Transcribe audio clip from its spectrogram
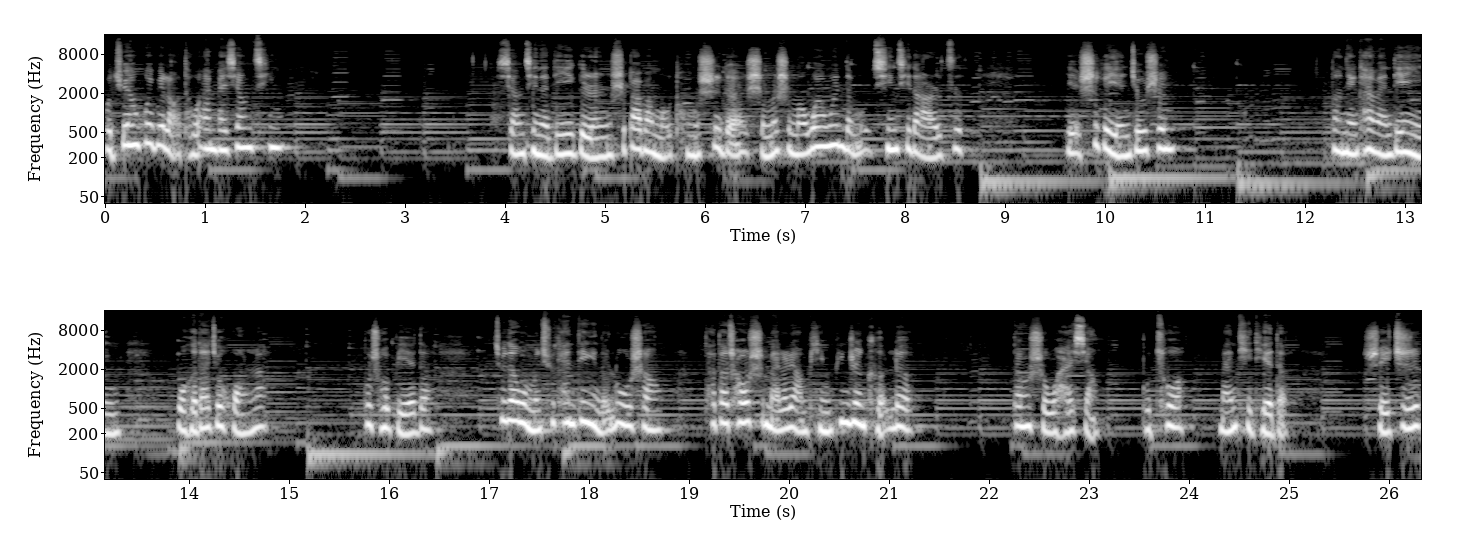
我居然会被老头安排相亲。相亲的第一个人是爸爸某同事的什么什么弯弯的某亲戚的儿子，也是个研究生。当年看完电影，我和他就黄了。不说别的，就在我们去看电影的路上，他到超市买了两瓶冰镇可乐。当时我还想，不错，蛮体贴的。谁知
